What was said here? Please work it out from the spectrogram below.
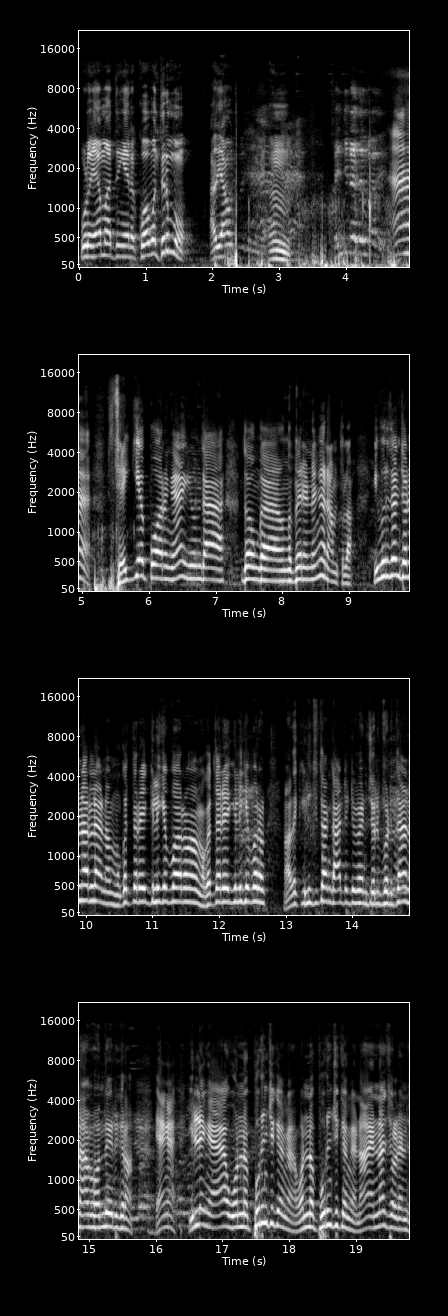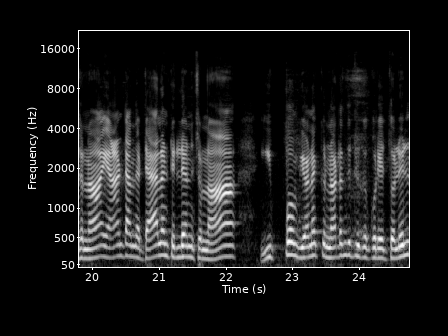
இவ்வளவு ஏமாத்துங்கிற கோபம் திரும்பும். அது ஞாபகத்துல வச்சுக்கோங்க. ம். செய்ய போகிறேங்க இந்த இதோ உங்கள் உங்கள் பேர் என்னங்க? ராம்துலா. இவர் தான் சொன்னார்ல நான் முகத்திரை கிழிக்க போகிறோம் முகத்திரை கிழிக்க போகிறோம் அதை கிழிச்சு தான் காட்டுட்டுவேன்னு சொல்லிப்பட்டு தான் நாம் வந்து இருக்கிறோம். ஏங்க இல்லைங்க ஒன்றை புரிஞ்சுக்கோங்க ஒன்றை புரிஞ்சுக்கோங்க. நான் என்ன சொல்கிறேன்னு சொன்னால் என்கிட்ட அந்த டேலண்ட் இல்லைன்னு சொன்னால் இப்போ எனக்கு நடந்துட்டு இருக்கக்கூடிய தொழில்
